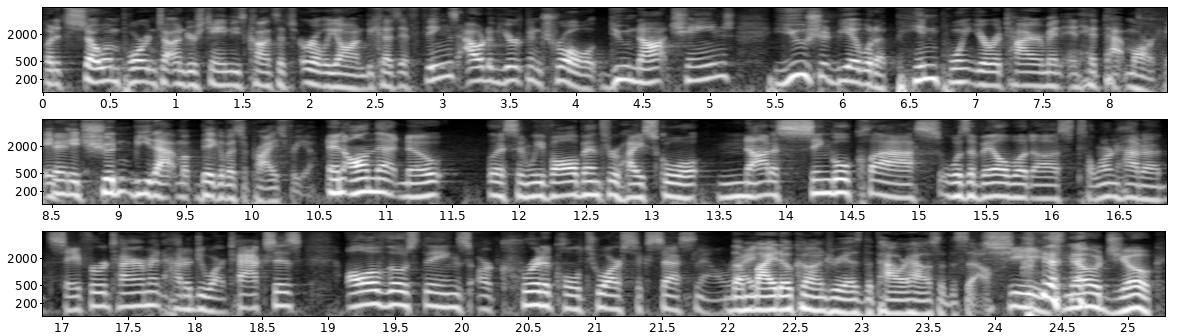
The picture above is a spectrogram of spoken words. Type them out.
but it's so important to understand these concepts early on because if things out of your control do not change, you should be able to pinpoint your retirement and hit that mark. It, it shouldn't be that big of a surprise for you. And on that note, listen, we've all been through high school. Not a single class was available to us to learn how to save for retirement, how to do our taxes. All of those things are critical to our success now, right? The mitochondria is the powerhouse of the cell. Jeez, no joke.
